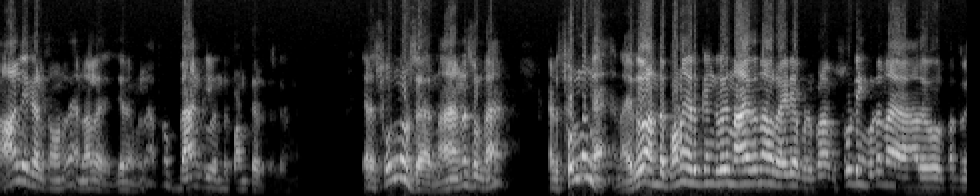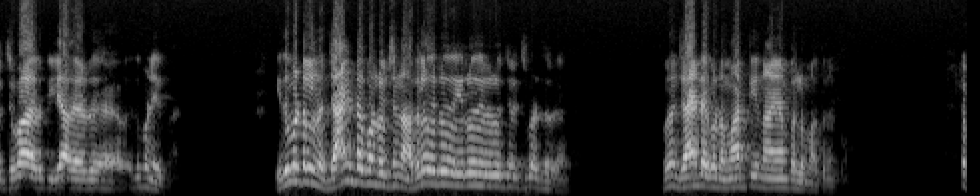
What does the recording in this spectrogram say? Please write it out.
தாலி கழட்டவனது என்னால் ஜீரணம் இல்லை அப்புறம் பேங்க்ல இருந்து பணத்தை எடுத்திருக்காங்க. எனக்கு சொல்லணும் சார். நான் என்ன சொல்றேன்? எனக்கு சொல்லுங்க. நான் ஏதோ அந்த பணம் இருக்குங்கிறது நான் எதனா ஒரு ஐடியா பண்ணிப்பேன் ஷூட்டிங் கூட நான் அது ஒரு பத்து லட்ச ரூபா இருக்கு இல்லையா அதை இது பண்ணியிருப்பேன். இது மட்டும் இல்லை ஜாயிண்ட் அக்கௌண்ட் வச்சுருந்தேன் அதில் ஒரு இருபது இருபத்தஞ்சு லட்ச ரூபா எடுத்திருக்காங்க. இப்போ ஜாயிண்ட் அக்கௌண்ட்டை மாற்றி நான் என் பேரில் மாற்றினேன் இல்ல,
